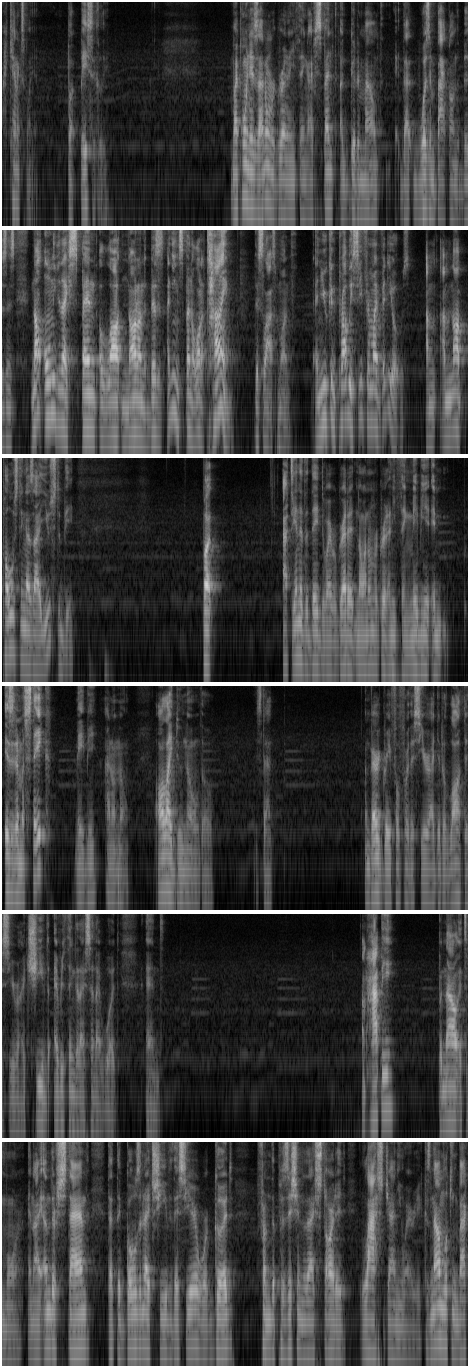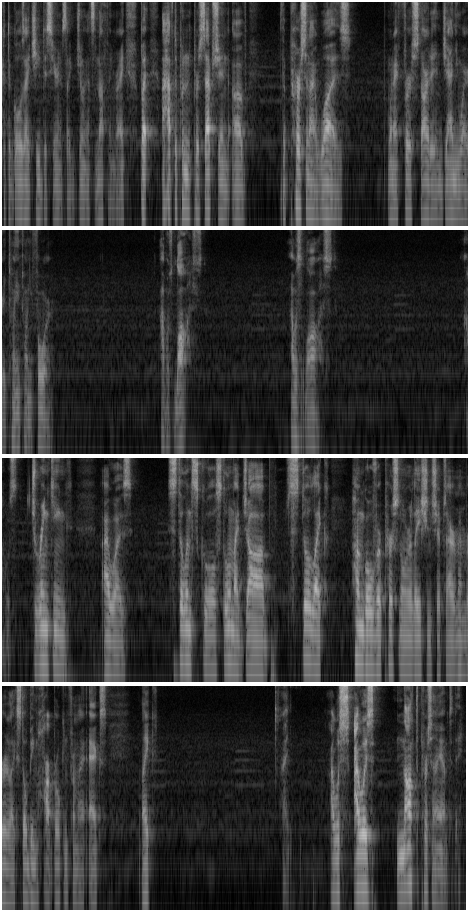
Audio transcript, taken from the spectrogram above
I can't explain it, but basically, my point is I don't regret anything. I've spent a good amount that wasn't back on the business. Not only did I spend a lot not on the business, I didn't even spend a lot of time this last month. And you can probably see from my videos. I'm I'm not posting as I used to be. But at the end of the day, do I regret it? No, I don't regret anything. Maybe it, is it a mistake? Maybe. I don't know. All I do know though is that I'm very grateful for this year. I did a lot this year. I achieved everything that I said I would. And I'm happy, but now it's more. And I understand that the goals that I achieved this year were good from the position that I started last January. Because now I'm looking back at the goals I achieved this year and it's like, Julian, that's nothing, right? But I have to put in perception of the person I was when I first started in January 2024, I was lost. I was lost. I was drinking. I was still in school, still in my job, still like hungover personal relationships. I remember like still being heartbroken from my ex. Like I I was I was not the person I am today.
